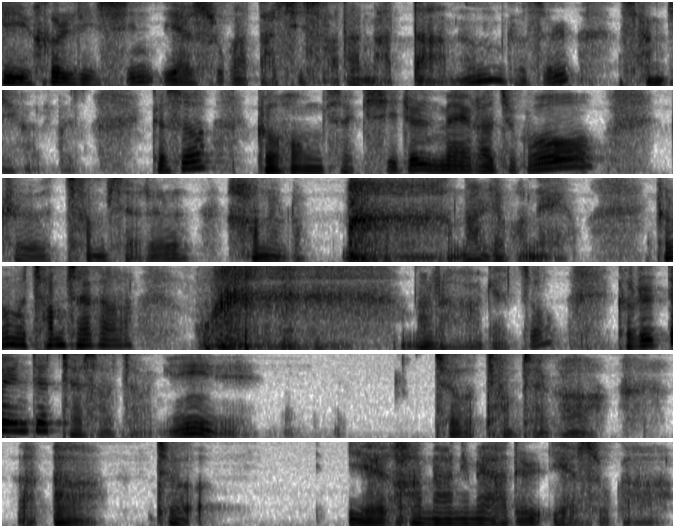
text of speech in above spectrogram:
피 흘리신 예수가 다시 살아났다는 것을 상징하는 거죠. 그래서 그 홍색 실을 매 가지고 그 참새를 하늘로 막 날려보내요. 그러면 참새가 확 날아가겠죠. 그럴 때 이제 제사장이 저 참새가 아, 아, 저 예, 하나님의 아들 예수가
